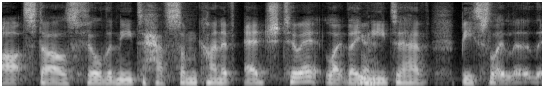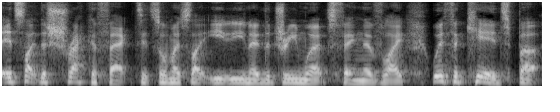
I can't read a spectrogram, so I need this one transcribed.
art styles feel the need to have some kind of edge to it. Like they yeah. need to have be slightly. It's like the Shrek effect. It's almost like you, you know the DreamWorks thing of like we're for kids, but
